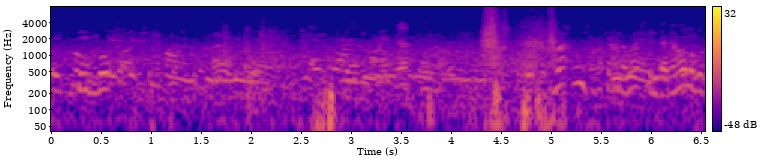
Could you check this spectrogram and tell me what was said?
It did look like she was That was the kind of lesson, then all of a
